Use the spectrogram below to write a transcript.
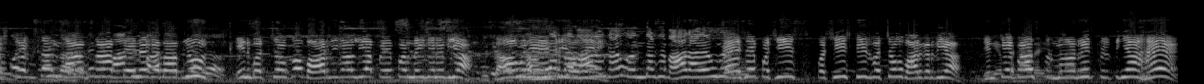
इंस्ट्रक्शन साफ़ साफ़ देने के बावजूद इन बच्चों को बाहर निकाल दिया पेपर नहीं देने दिया। नौ बजे एंट्री हो गई अंदर से बाहर आया हूँ ऐसे पच्चीस पच्चीस तीस बच्चों को बाहर कर दिया जिनके पास प्रमाणित प्रतियाँ हैं।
